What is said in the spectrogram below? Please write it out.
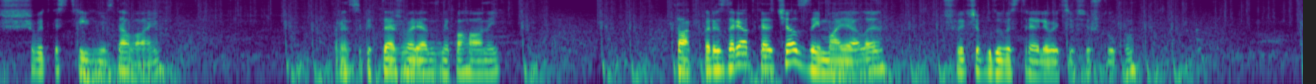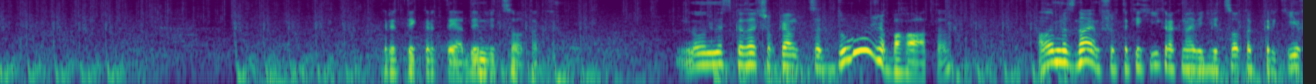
Швидкострільність, давай. В принципі, теж варіант непоганий. Так, перезарядка час займає, але швидше буду вистрелювати цю всю штуку. Крити, крити, 1%. Ну, не сказати, що прям це дуже багато. Але ми знаємо, що в таких іграх навіть відсоток критів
